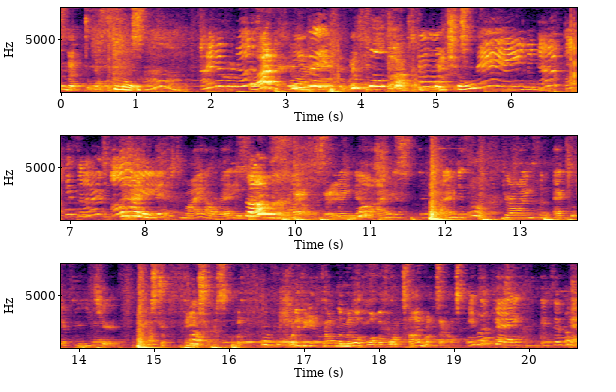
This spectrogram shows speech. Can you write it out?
small. Small. Ah, I never noticed what? that before. Full. Hey, we gotta focus on I finished mine already. So? I know. I'm just, I'm just drawing some extra features. Extra features? But what if you get caught in the middle of one before time runs out? It's okay. It's okay.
